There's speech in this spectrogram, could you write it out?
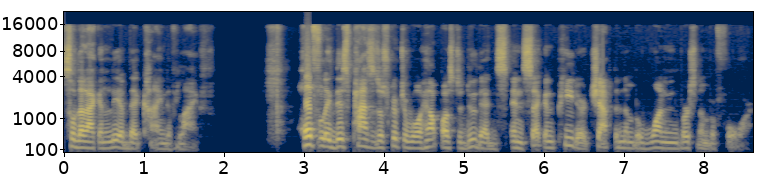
so that I can live that kind of life. Hopefully this passage of scripture will help us to do that in Second Peter chapter number 1 verse number 4.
